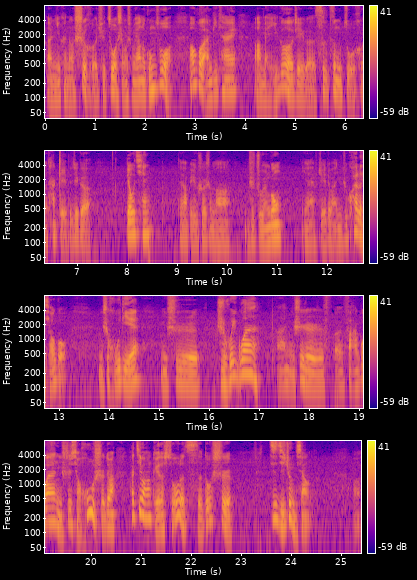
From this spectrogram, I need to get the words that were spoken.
啊，你可能适合去做什么什么样的工作，包括 MBTI 啊，每一个这个四个字母组合它给的这个。标签，对吧？比如说什么，你是主人公，ENFJ，对吧？你是快乐小狗，你是蝴蝶，你是指挥官啊，你是呃法官，你是小护士，对吧？他基本上给的所有的词都是积极正向的啊。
